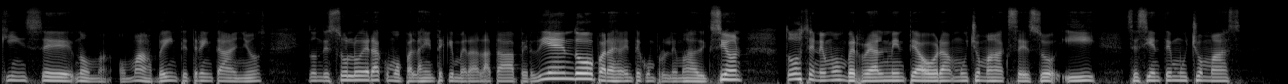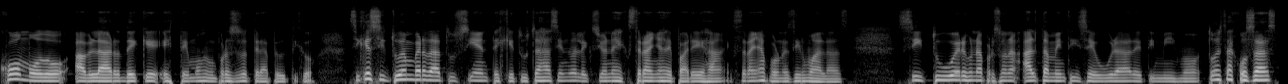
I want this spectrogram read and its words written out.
15, no más, o más, 20, 30 años, donde solo era como para la gente que me la estaba perdiendo, para la gente con problemas de adicción. Todos tenemos realmente ahora mucho más acceso y se siente mucho más cómodo hablar de que estemos en un proceso terapéutico. Así que si tú en verdad tú sientes que tú estás haciendo elecciones extrañas de pareja, extrañas por no decir malas, si tú eres una persona altamente insegura de ti mismo, todas estas cosas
